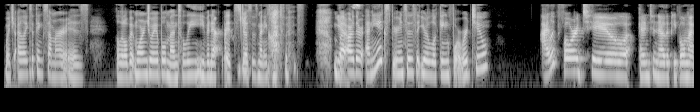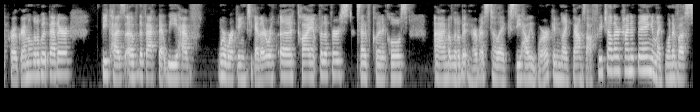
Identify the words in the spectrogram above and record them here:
which I like to think summer is a little bit more enjoyable mentally, even if it's just as many classes. Yes. But are there any experiences that you're looking forward to? I look forward to getting to know the people in my program a little bit better because of the fact that we have we're working together with a client for the first set of clinicals. I'm a little bit nervous to like see how we work and like bounce off each other kind of thing. And like one of us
